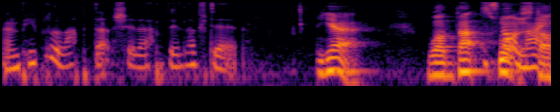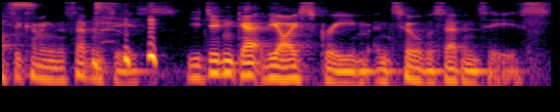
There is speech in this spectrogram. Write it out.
And people lapped that shit up. They loved it. Yeah. Well, that's It's what not started nice. coming in the 70s. you didn't get the ice cream until the 70s.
